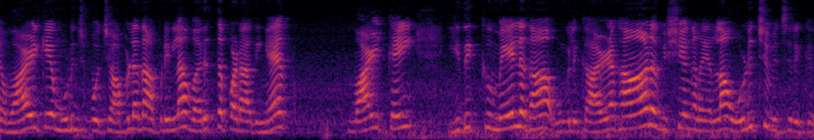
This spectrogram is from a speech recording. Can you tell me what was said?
என் வாழ்க்கையே முடிஞ்சு போச்சு அவ்வளோதான் அப்படின்லாம் வருத்தப்படாதீங்க. வாழ்க்கை இதுக்கு மேலே தான் உங்களுக்கு அழகான விஷயங்களை எல்லாம் ஒழிச்சு வச்சிருக்கு.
